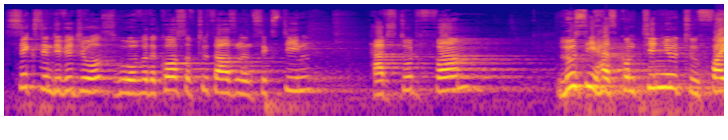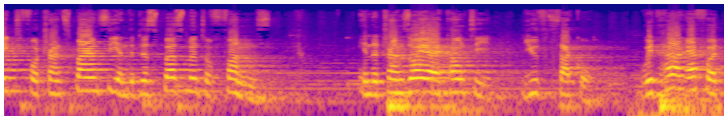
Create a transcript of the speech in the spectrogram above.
six individuals who, over the course of 2016, have stood firm. Lucy has continued to fight for transparency and the disbursement of funds in the Trans Nzoia County Youth Circle. With her effort,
